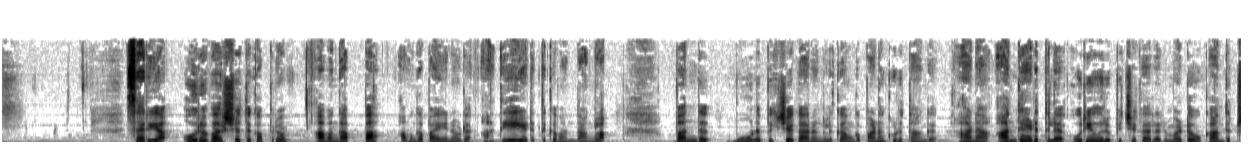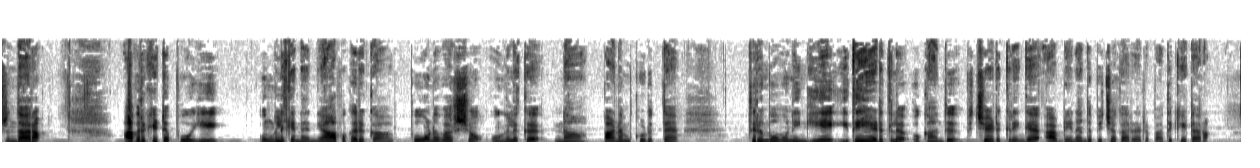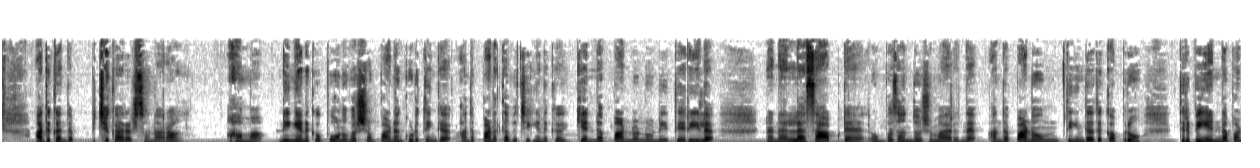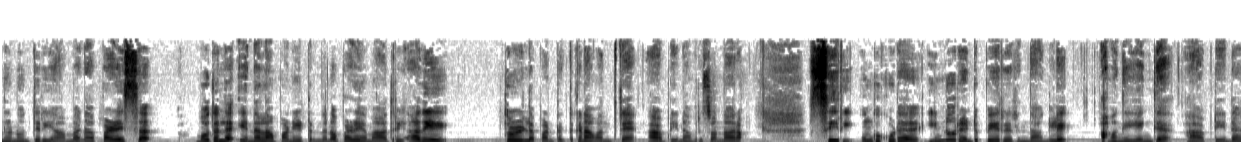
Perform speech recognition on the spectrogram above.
சரியா ஒரு வருஷத்துக்கு அப்புறம் அவங்க அப்பா அவங்க பையனோட அதே இடத்துக்கு வந்தாங்களாம். வந்து மூணு பிச்சைக்காரங்களுக்கு அவங்க பணம் கொடுத்தாங்க. ஆனா அந்த இடத்துல ஒரே ஒரு பிச்சைக்காரர் மட்டும் உட்காந்துட்டு இருந்தாராம். அவர்கிட்ட போய் உங்களுக்கு என்ன ஞாபகம் இருக்கா? போன வருஷம் உங்களுக்கு நான் பணம் கொடுத்தேன். திரும்பவும் நீங்கள் ஏன் இதே இடத்துல உட்காந்து பிச்சை எடுக்கிறீங்க? அப்படின்னு அந்த பிச்சைக்காரரை பார்த்து கேட்டாராம். அதுக்கு அந்த பிச்சைக்காரர் சொன்னாராம் ஆமாம் நீங்கள் எனக்கு போன வருஷம் பணம் கொடுத்தீங்க. அந்த பணத்தை வச்சு எனக்கு என்ன பண்ணணும்னே தெரியல. நான் நல்லா சாப்பிட்டேன் ரொம்ப சந்தோஷமாக இருந்தேன். அந்த பணம் தீர்ந்ததுக்கப்புறம் திருப்பி என்ன பண்ணணும்னு தெரியாமல் நான் பழைச முதல்ல என்னெல்லாம் பண்ணிட்டு இருந்தேனோ பழைய மாதிரி அதே தொழிலை பண்ணுறதுக்கு நான் வந்துட்டேன் அப்படின்னு அவர் சொன்னாராம். சரி உங்கள் கூட இன்னும் ரெண்டு பேர் இருந்தாங்களே அவங்க எங்கே? அப்படின்னு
